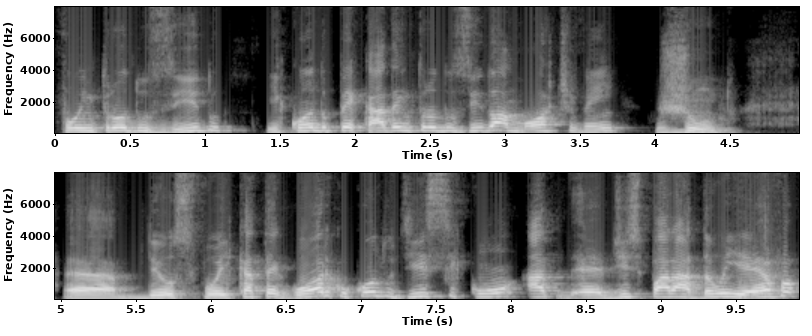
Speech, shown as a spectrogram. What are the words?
foi introduzido e quando o pecado é introduzido, a morte vem junto. É, Deus foi categórico quando disse, com é, disse para Adão e Eva:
